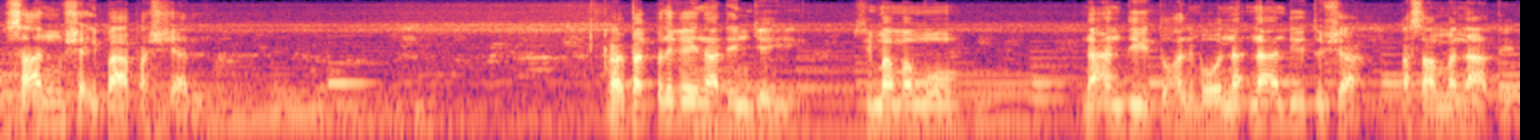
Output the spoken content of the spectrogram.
saan mo siya ipapasyal? Uh, pagpalagay natin, Jay, si mama mo naandito, halimbawa, na, naandito siya, kasama natin.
